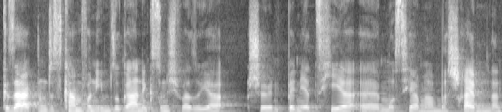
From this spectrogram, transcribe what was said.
gesagt und es kam von ihm so gar nichts und ich war so, ja, schön, bin jetzt hier, äh, muss ja mal was schreiben dann.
